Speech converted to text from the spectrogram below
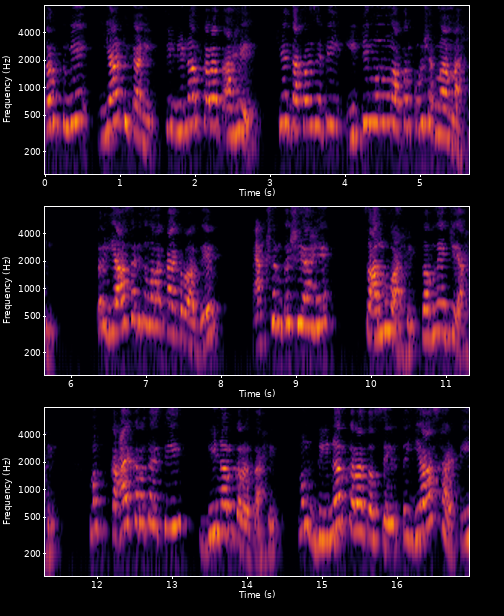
तर तुम्ही या ठिकाणी ती डिनर करत आहे हे दाखवण्यासाठी इटिंग म्हणून वापर करू शकणार नाही. तर यासाठी तुम्हाला काय करावं लागेल? ॲक्शन कशी आहे? चालू आहे करण्याची आहे. मग काय करत आहे ती? डिनर करत आहे. मग डिनर करत असेल तर यासाठी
